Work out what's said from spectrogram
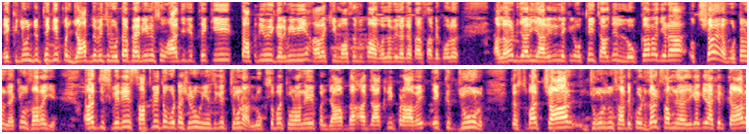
1 ਜੂਨ ਜਿੱਥੇ ਕਿ ਪੰਜਾਬ ਦੇ ਵਿੱਚ ਵੋਟਾਂ ਪੈ ਰਹੀਆਂ ਨੇ, ਸੋ ਅੱਜ ਜਿੱਥੇ ਕਿ ਤਪਦੀ ਹੋਈ ਗਰਮੀ ਵੀ ਹਾਲਾਂਕਿ ਮੌਸਮ ਵਿਭਾਗ ਵੱਲੋਂ ਵੀ ਲਗਾਤਾਰ ਸਾਡੇ ਕੋਲ ਅਲਰਟ ਜਾਰੀ ਆ ਰਹੇ ਨੇ, ਲੇਕਿਨ ਉੱਥੇ ਚੱਲਦੇ ਲੋਕਾਂ ਦਾ ਜਿਹੜਾ ਉਤਸ਼ਾਹ ਹੈ ਵੋਟਾਂ ਨੂੰ ਲੈ ਕੇ ਉਹ ਜ਼ਿਆਦਾ ਹੀ ਹੈ। ਅੱਜ ਸਵੇਰੇ 7 ਵਜੇ ਤੋਂ ਵੋਟਾਂ ਸ਼ੁਰੂ ਹੋਈਆਂ ਸੀਗੀਆਂ ਚੋਣਾਂ, ਲੋਕ ਸਭਾ ਚੋਣਾਂ ਨੇ ਪੰਜਾਬ ਦਾ ਅੱਜ ਆਖਰੀ ਪੜਾਅ ਹੈ 1 ਜੂਨ ਤੇ ਉਸ ਤੋਂ ਬਾਅਦ 4 ਜੂਨ ਨੂੰ ਸਾਡੇ ਕੋਲ ਰਿਜ਼ਲਟ ਸਾਹਮਣੇ ਆ ਜਾਏਗਾ ਕਿ ਆਖਿਰਕਾਰ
